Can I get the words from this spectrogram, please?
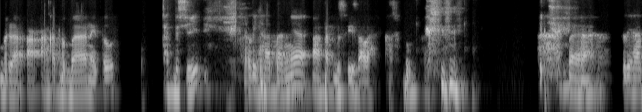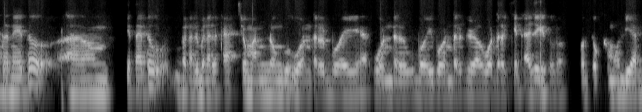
Ber, angkat beban itu angkat besi. Kelihatannya angkat besi salah. Nah kelihatannya itu um, kita itu benar-benar kayak cuman nunggu Wonder Boy Wonder Boy Wonder Girl Wonder Kid aja gitu loh untuk kemudian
